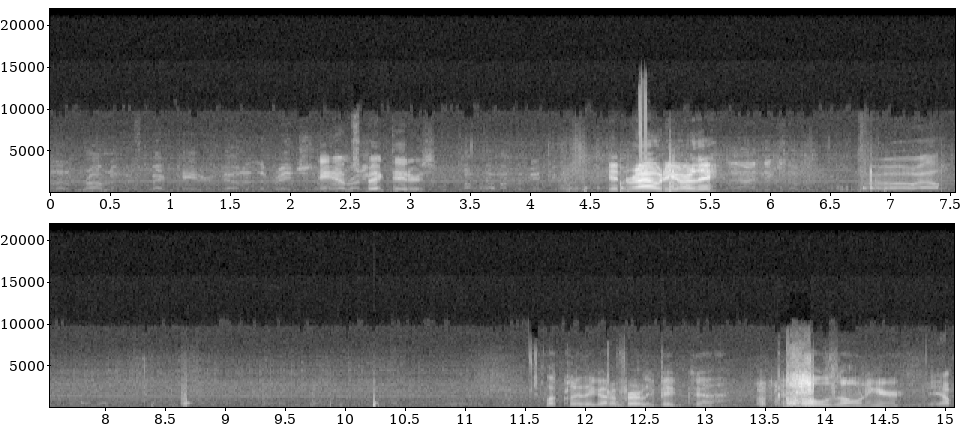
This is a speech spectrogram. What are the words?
little problem with spectators down at the bridge. so Damn spectators. pump them up a bit. Getting rowdy, are they? Yeah, I think so. Oh, well. Luckily, they got a fairly big uh, control zone here. Yep.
